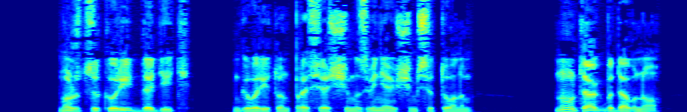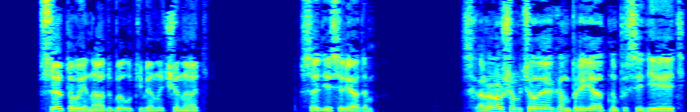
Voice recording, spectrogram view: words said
— Может, закурить дадить? — говорит он просящим, извиняющимся тоном. — Ну, так бы давно. С этого и надо было тебе начинать. Садись рядом. С хорошим человеком приятно посидеть,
